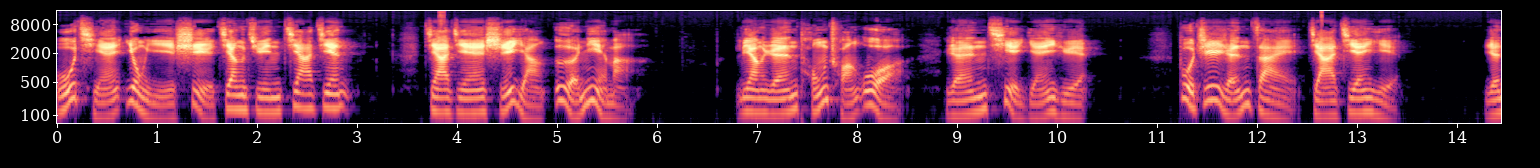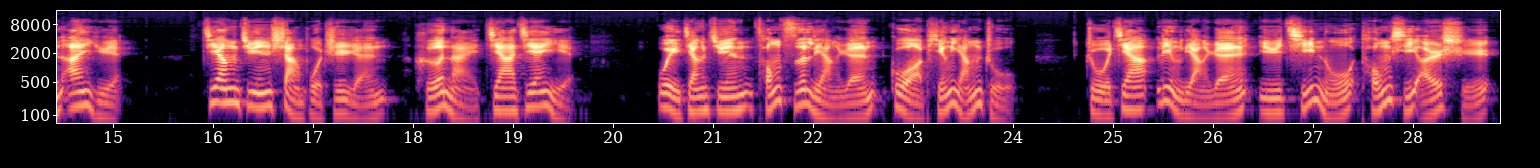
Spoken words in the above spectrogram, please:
无钱用以侍将军加坚，加坚时养恶孽马，两人同床卧，人窃言曰：“不知人哉，加坚也。”人安曰：“将军尚不知人，何乃加坚也？”魏将军从此两人过平阳主，主家令两人与其奴同席而食。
